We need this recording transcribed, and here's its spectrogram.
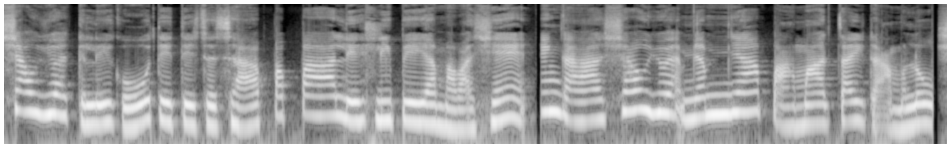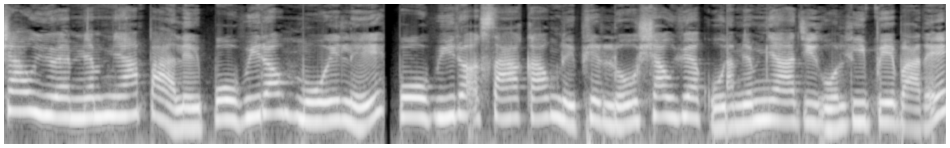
ရှောက်ရွက်ကလေးကိုတေတေချာချာပပလေးလှီးပေးရမှာပါရှင်အင်းကရှောက်ရွက်မြမများပါမှကြိုက်တာမလို့ ရှောက်ရွက်မြမများပါလေပို့ပြီးတော့မွေးလေပို့ပြီးတော့အစားကောင်းလေဖြစ်လို့ရှောက်ရွက်ကိုမြမများကြီးကိုလှီးပေးပါတယ်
